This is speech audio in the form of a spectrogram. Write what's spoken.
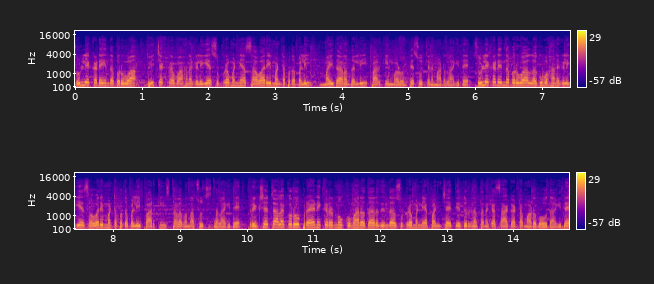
ಸುಳ್ಯ ಕಡೆಯಿಂದ ಬರುವ ದ್ವಿಚಕ್ರ ವಾಹನಗಳಿಗೆ ಸುಬ್ರಹ್ಮಣ್ಯ ಸವಾರಿ ಮಂಟಪದ ಬಳಿ ಮೈದಾನದಲ್ಲಿ ಪಾರ್ಕಿಂಗ್ ಮಾಡುವಂತೆ ಸೂಚನೆ ಮಾಡಲಾಗಿದೆ. ಸುಳ್ಯ ಕಡೆಯಿಂದ ಬರುವ ಲಘು ವಾಹನಗಳಿಗೆ ಸವಾರಿ ಮಂಟಪದ ಬಳಿ ಪಾರ್ಕಿಂಗ್ ಸ್ಥಳವನ್ನು ಸೂಚಿಸಲಾಗಿದೆ. ರಿಕ್ಷಾ ಚಾಲಕರು ಪ್ರಯಾಣಿಕರನ್ನು ಕುಮಾರಧಾರದಿಂದ ಸುಬ್ರಹ್ಮಣ್ಯ ಪಂಚಾಯತ್ ಎದುರಿನ ತನಕ ಸಾಗಾಟ ಮಾಡಬಹುದಾಗಿದೆ.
